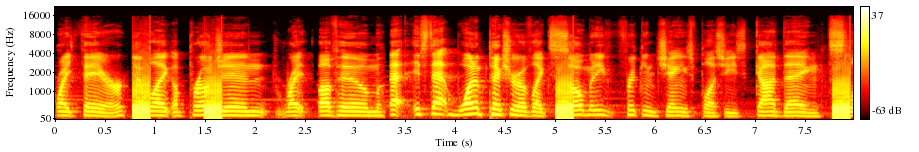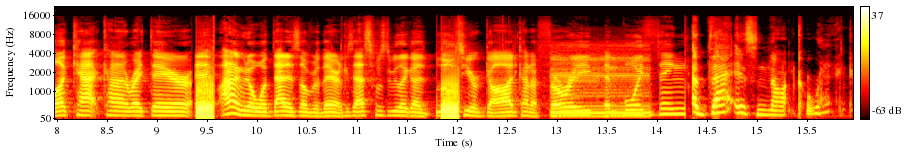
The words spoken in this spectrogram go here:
right there. You have like a Projin right above him. That It's that one picture of like so many freaking Changed plushies. God dang. Slug Cat kind of right there. And I don't even know what that is over there because that's supposed to be like a low tier god kind of furry and boy thing. Uh, That is not correct.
